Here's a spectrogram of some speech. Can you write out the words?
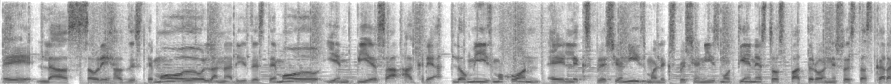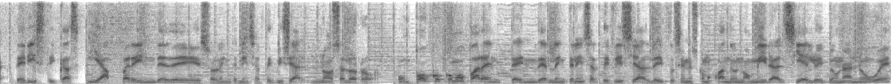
eh, las orejas de este modo, la nariz de este modo y empieza a crear. Lo mismo con el expresionismo. El expresionismo tiene estos patrones o estas características y aprende de eso la inteligencia artificial, no se lo roba. Un poco como para entender la inteligencia artificial de difusión es como cuando uno mira al cielo y ve una nube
